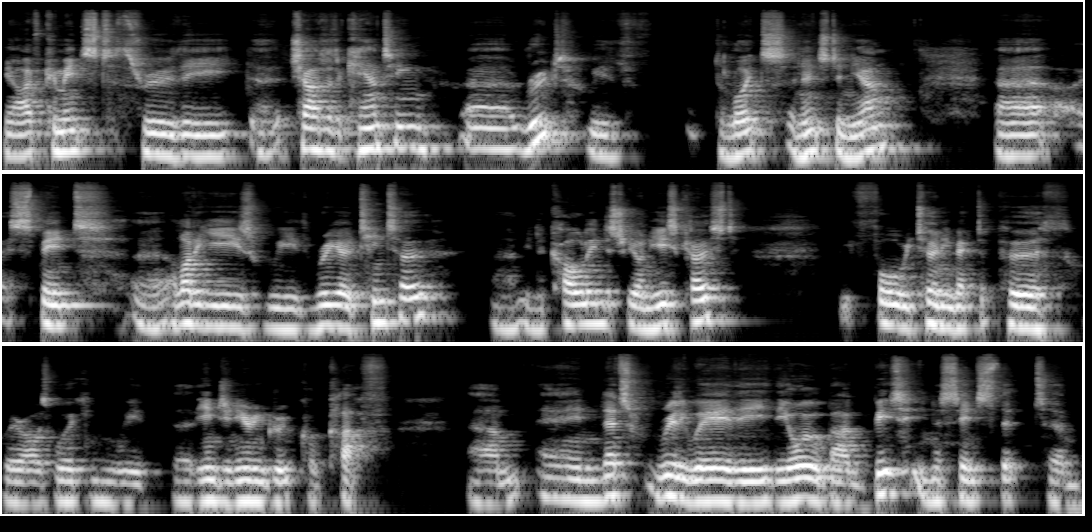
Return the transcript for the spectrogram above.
you know, I've commenced through the uh, chartered accounting uh, route with Deloitte and Ernst and Young. Uh, I spent uh, a lot of years with Rio Tinto um, in the coal industry on the east coast before returning back to Perth, where I was working with uh, the engineering group called Clough. Um, and that's really where the, the oil bug bit in the sense that um,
